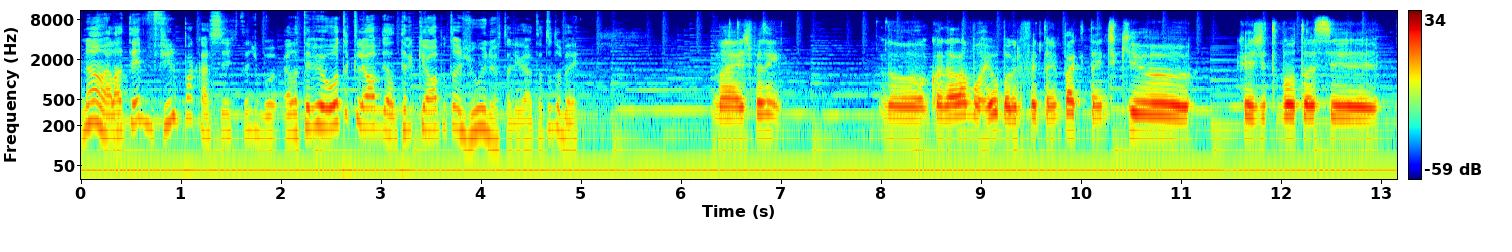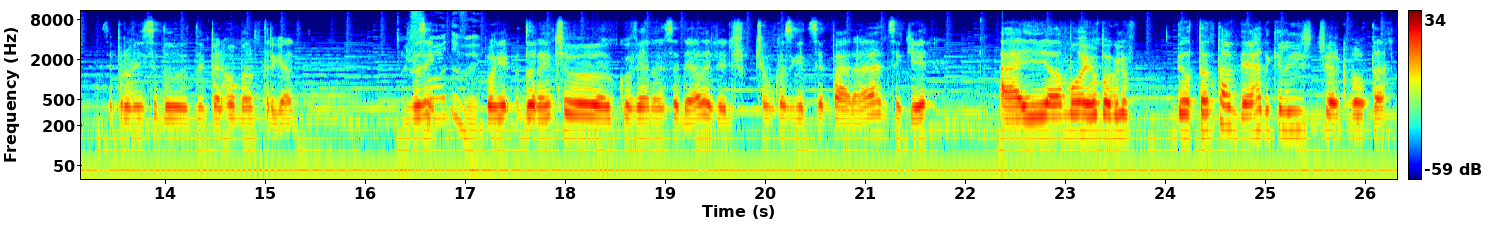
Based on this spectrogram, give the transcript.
Não, ela teve filho pra cacete, tá de boa. Ela teve outra Cleópatra, ela teve Cleópatra Júnior, tá ligado? Tá tudo bem. Mas, tipo assim, no, quando ela morreu, o bagulho foi tão impactante que o, que o Egito voltou a ser, ser província do, do Império Romano, tá ligado? Tipo assim, Foda. Porque durante o- a governança dela, eles tinham conseguido separar, não sei o quê. Aí ela morreu, o bagulho deu tanta merda que eles tiveram que voltar.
